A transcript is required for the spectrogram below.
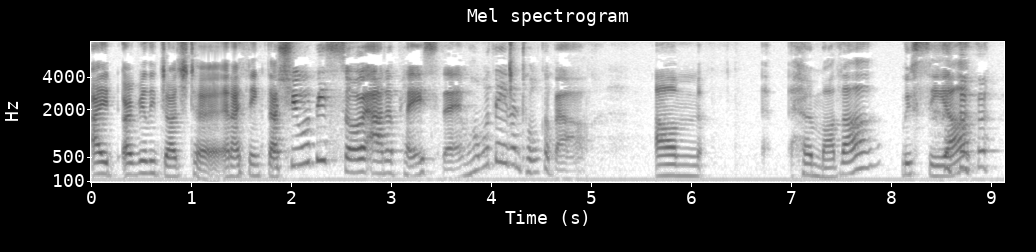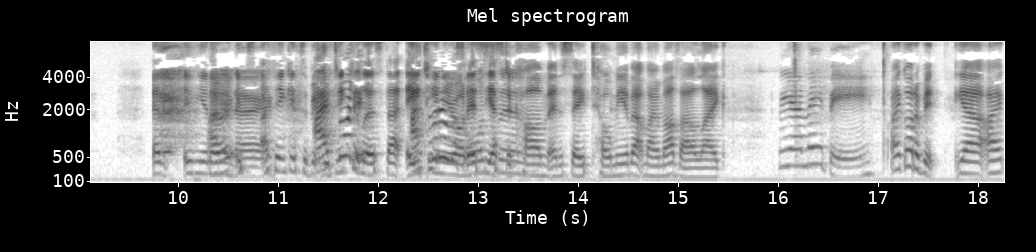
I, I really judged her, and I think that But she would be so out of place then. What would they even talk about? um, her mother, Lucia. And, and, you know, I know. I think it's a bit I thought it- ridiculous that I thought it 18 year old Essie has to come and say, Tell me about my mother. Like, Yeah, maybe. I got a bit, yeah, I,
